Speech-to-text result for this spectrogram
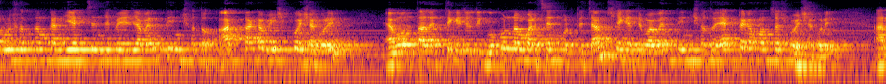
পুরুষোত্তম কাজী এক্সচেঞ্জে পেয়ে যাবেন তিনশত আট টাকা বিশ পয়সা করে, এবং তাদের থেকে যদি গোপন নাম্বার সেন্ড করতে চান, সেক্ষেত্রে পাবেন তিনশত এক টাকা পঞ্চাশ পয়সা করে। আর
